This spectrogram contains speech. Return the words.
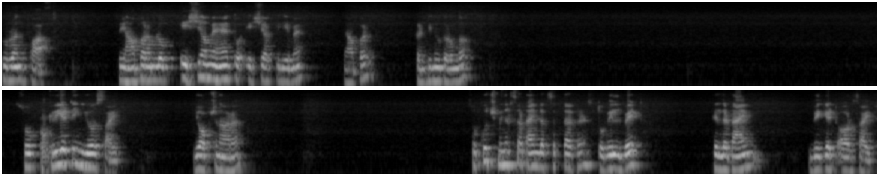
to run fast तो यहाँ पर हम लोग एशिया में हैं तो एशिया के लिए मैं यहाँ पर कंटिन्यू करूँगा। सो क्रिएटिंग योर साइट ये ऑप्शन आ रहा है। सो so, कुछ मिनट्स का टाइम लग सकता है फ्रेंड्स तो will wait till the time we get our site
